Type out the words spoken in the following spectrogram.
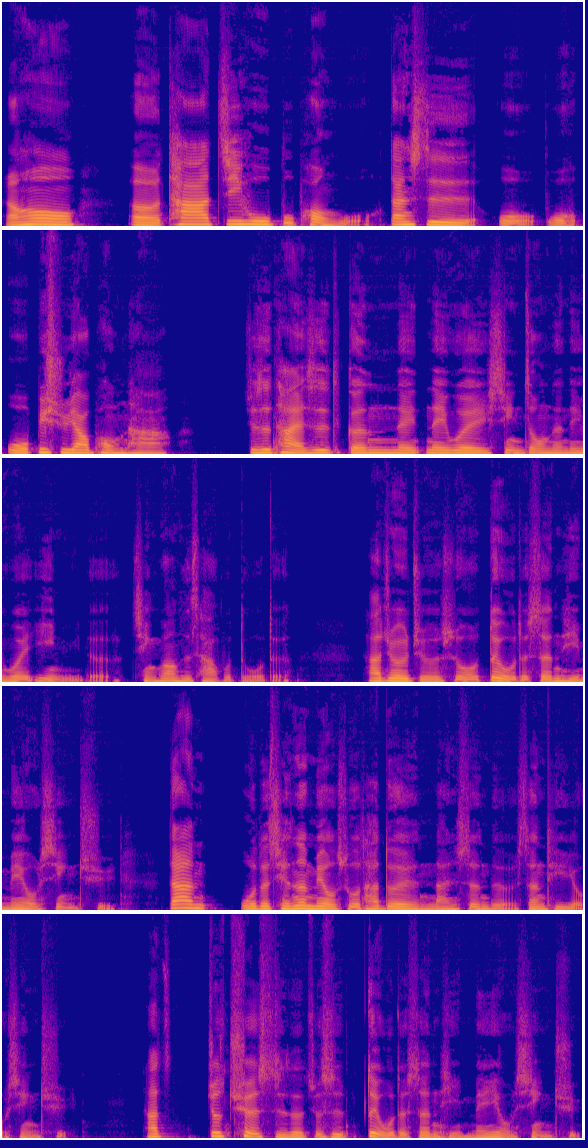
然后。呃，他几乎不碰我，但是我我我必须要碰他，就是他也是跟那那位信中的那位异女的情况是差不多的，他就会觉得说对我的身体没有兴趣，但我的前任没有说他对男生的身体有兴趣，他就确实的就是对我的身体没有兴趣。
